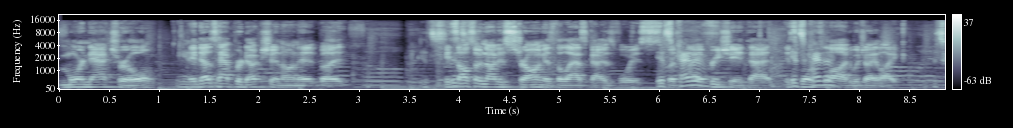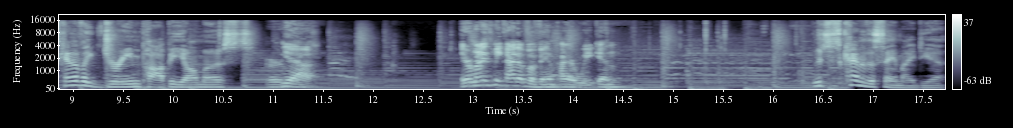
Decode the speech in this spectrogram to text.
more natural. Yeah. It does have production on it, but it's it's, also not as strong as the last guy's voice. It's but kind I of- appreciate that. It's, it's more kind of- flawed, which I like. it's kind of like dream poppy almost. Or Yeah. It reminds me kind of of Vampire Weekend. which is kind of the same idea.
